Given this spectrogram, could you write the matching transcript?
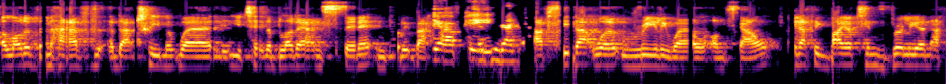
a lot of them have that treatment where you take the blood out and spin it and put it back. Yeah, I've seen that work really well on scalp. And I think biotin's brilliant. Uh,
